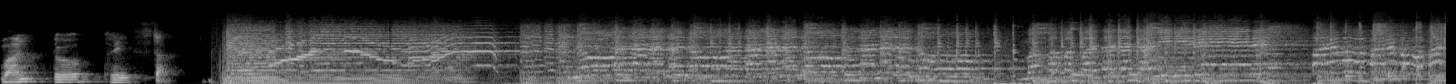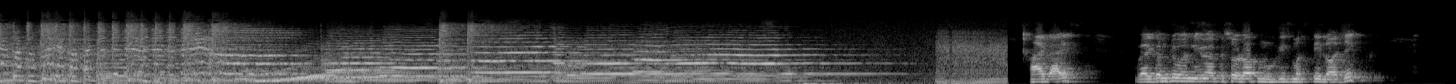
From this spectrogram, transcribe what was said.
One, two, three, start. Hi guys, welcome to a new episode of Movies Masti Logic.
